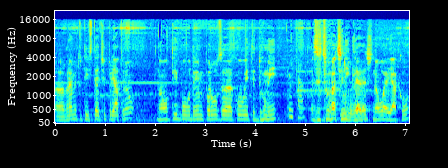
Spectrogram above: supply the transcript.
а, времето ти изтече, приятелю. Много ти благодарим първо за хубавите думи, Да. за това, че ни гледаш. Много е яко.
